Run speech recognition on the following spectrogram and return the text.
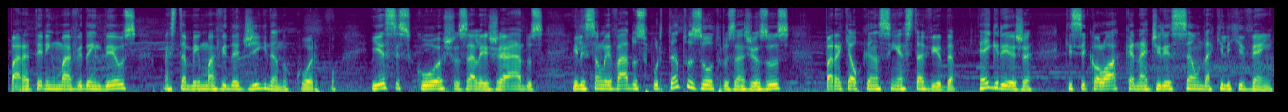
para terem uma vida em Deus, mas também uma vida digna no corpo. E esses coxos, aleijados, eles são levados por tantos outros a Jesus para que alcancem esta vida. É a igreja que se coloca na direção daquele que vem,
